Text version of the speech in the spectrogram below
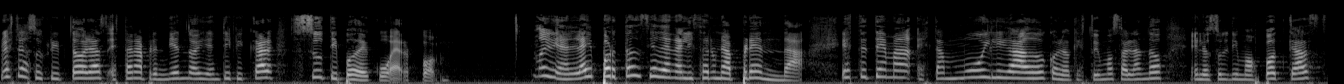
nuestras suscriptoras están aprendiendo a identificar su tipo de cuerpo. Muy bien, la importancia de analizar una prenda. Este tema está muy ligado con lo que estuvimos hablando en los últimos podcasts.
